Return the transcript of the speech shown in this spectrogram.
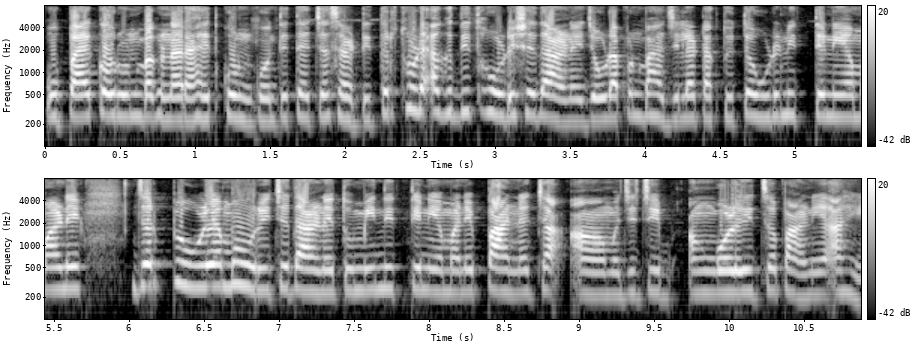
उपाय करून बघणार आहेत कोणकोणते त्याच्यासाठी तर थोडे अगदी थोडेसे दाणे जेवढं आपण भाजीला टाकतो तेवढे नित्यनियमाने जर पिवळ्या मोहरीचे दाणे तुम्ही नित्यनियमाने पाण्याच्या म्हणजे जे आंघोळीचं पाणी आहे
